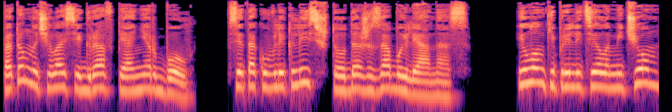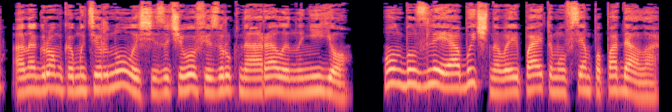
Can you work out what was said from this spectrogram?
Потом началась игра в пионербол. Все так увлеклись, что даже забыли о нас. Илонке прилетела мечом, она громко матернулась, из-за чего физрук наорал и на нее. Он был злее обычного, и поэтому всем попадало.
